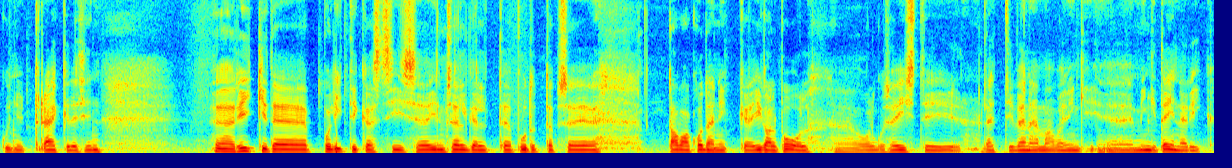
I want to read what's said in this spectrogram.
kui nüüd rääkida siin riikide poliitikast, siis ilmselgelt puudutab see tavakodanikke igal pool, olgu see Eesti, Läti, Venemaa või mingi, mingi teine riik.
